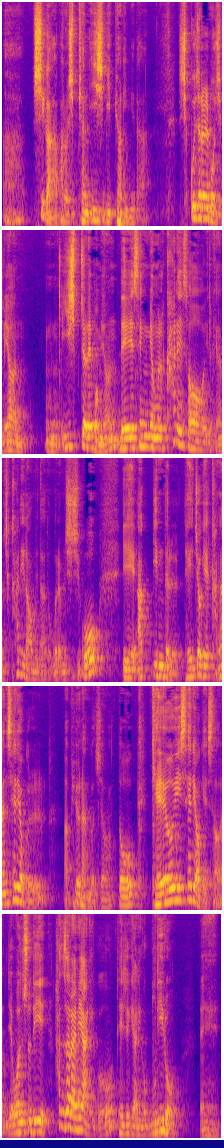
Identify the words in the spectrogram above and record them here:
아, 시가 바로 시편 22편입니다. 19절을 보시면 음, 20절에 보면 내 생명을 칼에서 이렇게 나오죠. 칼이 나옵니다. 동그라미 치시고 이 악인들 대적의 강한 세력을 아, 표현한 거죠. 또 개의 세력에서 이제 원수들이 한 사람이 아니고 대적이 아니고 무리로 예.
